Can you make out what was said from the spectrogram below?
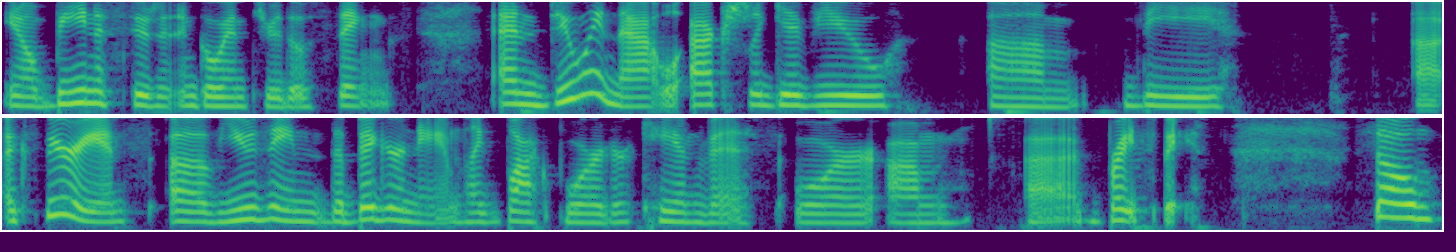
you know, being a student and going through those things. And doing that will actually give you um, the uh, experience of using the bigger name like Blackboard or Canvas or um, uh, Brightspace. So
